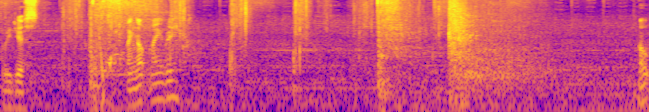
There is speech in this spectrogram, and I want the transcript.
Do we just hang up, maybe? Oh,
